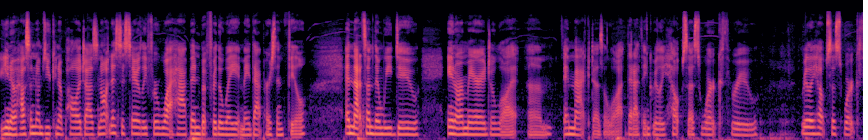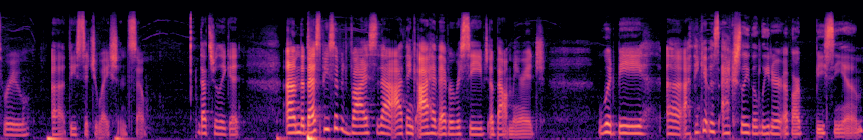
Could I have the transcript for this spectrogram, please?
you know, how sometimes you can apologize, not necessarily for what happened, but for the way it made that person feel. And that's something we do in our marriage a lot. Um, and Mac does a lot that I think really helps us work through, really helps us work through uh, these situations. So that's really good. Um, the best piece of advice that I think I have ever received about marriage would be uh, I think it was actually the leader of our BCM,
